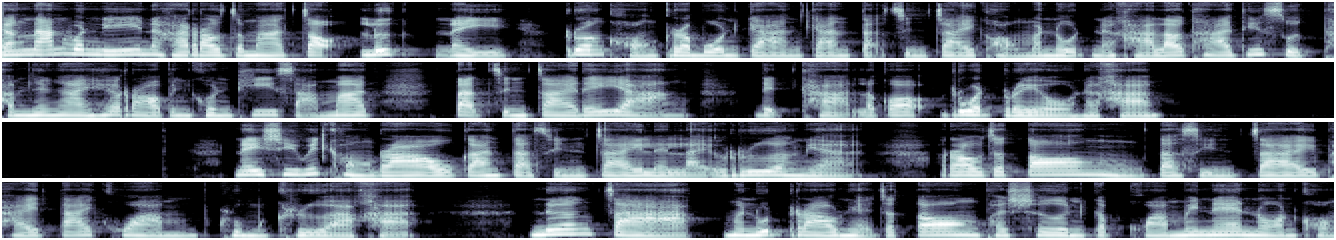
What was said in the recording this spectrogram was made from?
ดังนั้นวันนี้นะคะเราจะมาเจาะลึกในเรื่องของกระบวนการการตัดสินใจของมนุษย์นะคะ แล้วท้ายที่สุดทำยังไงให้เราเป็นคนที่สามารถตัดสินใจได้อย่างเด็ดขาดแล้วก็รวดเร็วนะคะ ในชีวิตของเราการตัดสินใจหลาย ๆ เรื่องเนี่ย เราจะต้องตัดสินใจภายใต้ความคลุมเครือค่ะ เนื่องจากมนุษย์เราเนี่ยจะต้องเผชิญกับความไม่แน่นอนของ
